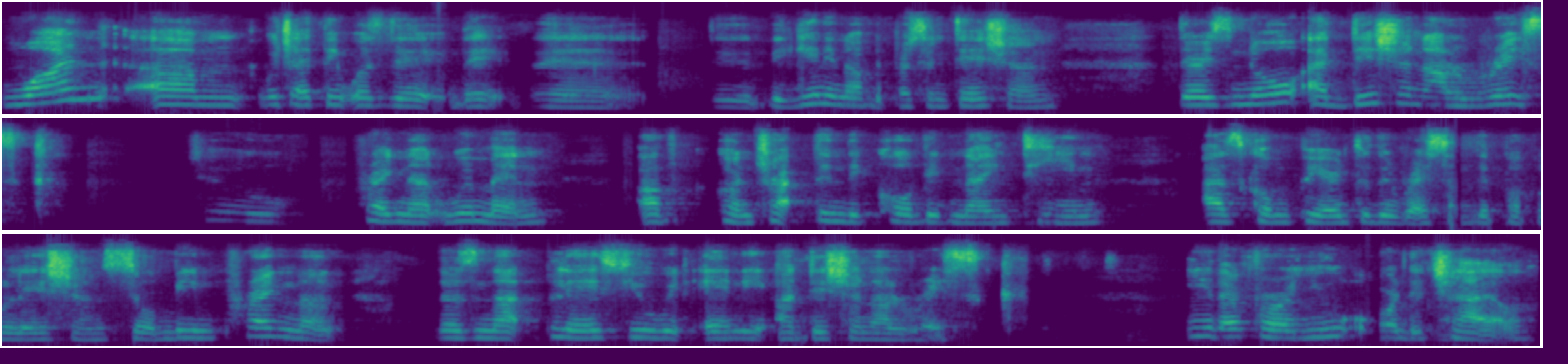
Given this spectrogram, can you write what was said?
One, um, which I think was the, the, the, the beginning of the presentation, there is no additional risk to pregnant women of contracting the COVID-19 as compared to the rest of the population. So being pregnant does not place you with any additional risk, either for you or the child.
